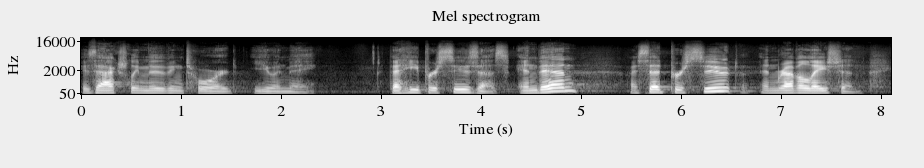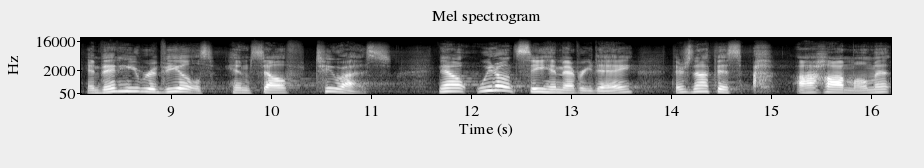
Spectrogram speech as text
is actually moving toward you and me that he pursues us. And then I said pursuit and revelation. And then he reveals himself to us. Now, we don't see him every day. There's not this ah, aha moment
